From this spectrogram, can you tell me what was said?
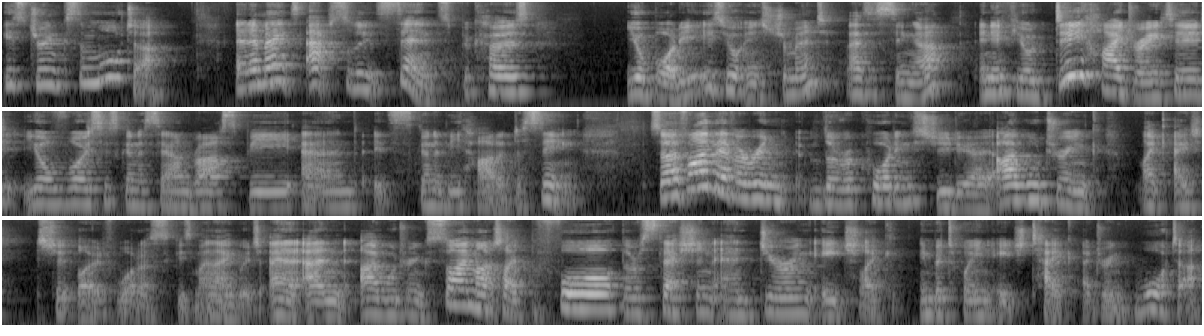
is drink some water. And it makes absolute sense because your body is your instrument as a singer, and if you're dehydrated, your voice is going to sound raspy and it's going to be harder to sing. So if I'm ever in the recording studio, I will drink like a shitload of water, excuse my language, and, and I will drink so much like before the session and during each, like in between each take, I drink water.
